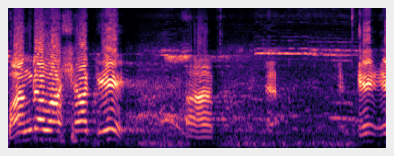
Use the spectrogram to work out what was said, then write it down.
বাংলা ভাষাকে Hey!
